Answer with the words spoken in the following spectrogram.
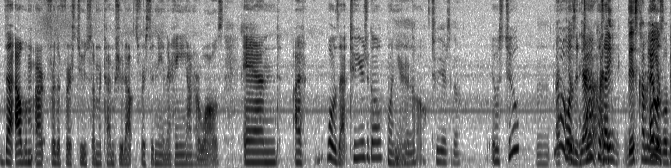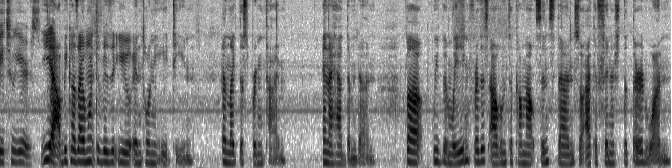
the album art for the first two summertime shootouts for Sydney, and they're hanging on her walls. And I, what was that? Two years ago? One year Mm-hmm. ago? 2 years ago. It was two. No, I- it wasn't two. Yeah, Because I, I, think this coming year was- will be 2 years. yeah, Like, because I went to visit you in 2018, in like the springtime, and I had them done. But we've been waiting for this album to come out since then, so I could finish the third one,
